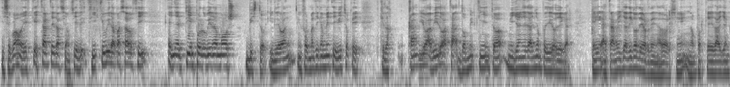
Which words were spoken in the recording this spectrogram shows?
y se bueno, es que esta alteración, si, si, ¿qué hubiera pasado si en el tiempo lo hubiéramos visto y le van informáticamente y visto que, que los cambios ha habido hasta 2.500 millones de años han podido llegar. Eh, a través, ya digo, de ordenadores, ¿eh? no porque la hayan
